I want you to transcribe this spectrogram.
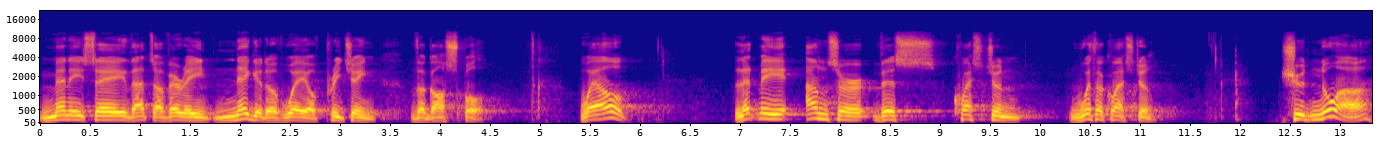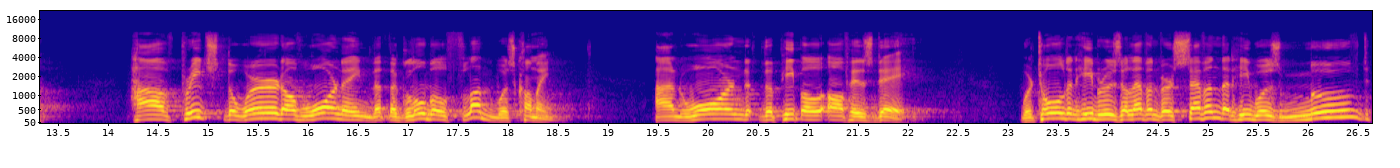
Many say that's a very negative way of preaching the gospel. Well, let me answer this question with a question. Should Noah have preached the word of warning that the global flood was coming and warned the people of his day? We're told in Hebrews 11, verse 7, that he was moved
